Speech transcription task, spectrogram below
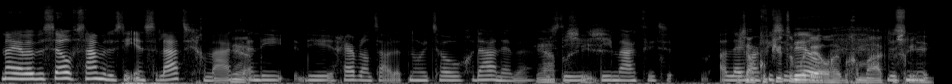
Nou ja, we hebben zelf samen dus die installatie gemaakt. Ja. En die, die Gerbrand zou dat nooit zo gedaan hebben. Ja, dus die, precies. die maakt iets alleen die maar een visueel. computermodel hebben gemaakt dus misschien.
